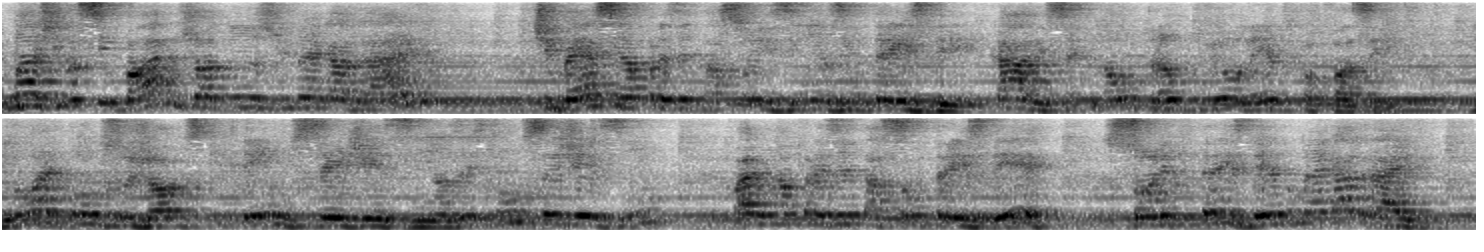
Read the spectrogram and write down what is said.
Imagina se vários joguinhos de Mega Drive tivessem apresentações em 3D. Cara, isso aqui dá um trampo violento pra fazer. E não é todos os jogos que tem um CGzinho. Às vezes tem um CGzinho, vai uma apresentação 3D, Sonic 3D do Mega Drive.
